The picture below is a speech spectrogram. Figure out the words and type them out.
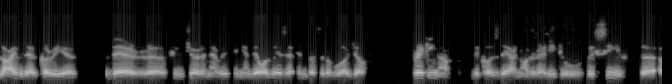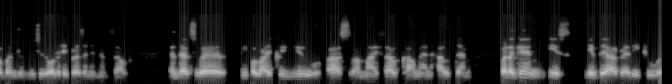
life, their career, their uh, future, and everything. And they're always in the sort of verge of breaking up because they are not ready to receive the abundance which is already present in themselves. And that's where people like you, us, myself come and help them. But again, is if they are ready to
